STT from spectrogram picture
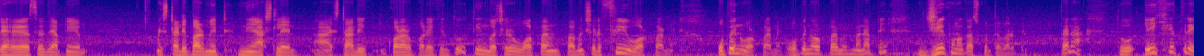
দেখা গেছে যে আপনি স্টাডি পারমিট নিয়ে আসলেন স্টাডি করার পরে কিন্তু তিন বছরের ওয়ার্ক পারমিট পাবেন, সেটা free work permit open work permit open work permit মানে আপনি যে কোনো কাজ করতে পারবেন, তাই না? তো এই ক্ষেত্রে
